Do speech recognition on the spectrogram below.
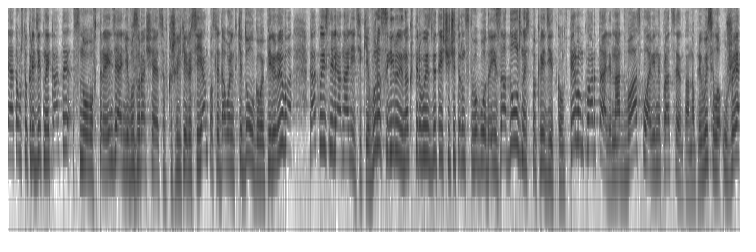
Далее о том, что кредитные карты снова в тренде. Они возвращаются в кошельки россиян после довольно-таки долгого перерыва. Как выяснили аналитики, вырос и рынок впервые с 2014 года. И задолженность по кредиткам в первом квартале на 2,5%. Она превысила уже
